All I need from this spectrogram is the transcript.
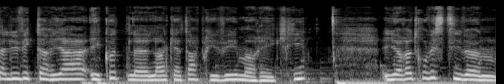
Salut Victoria. Écoute, le- l'enquêteur privé m'a réécrit. Il a retrouvé Steven.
